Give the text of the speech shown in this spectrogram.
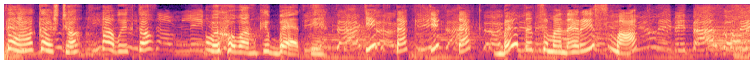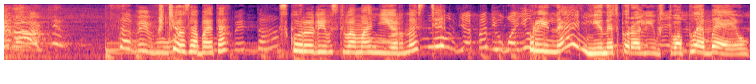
Так, а що? А ви хто? Вихованки Бети. Тік-так, тік-так. Бета це манери і смак. Що за бета? З королівства манірності? Принаймні не з королівства плебеїв.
